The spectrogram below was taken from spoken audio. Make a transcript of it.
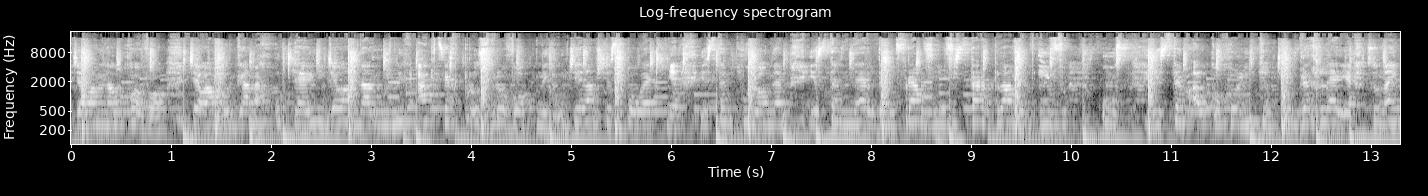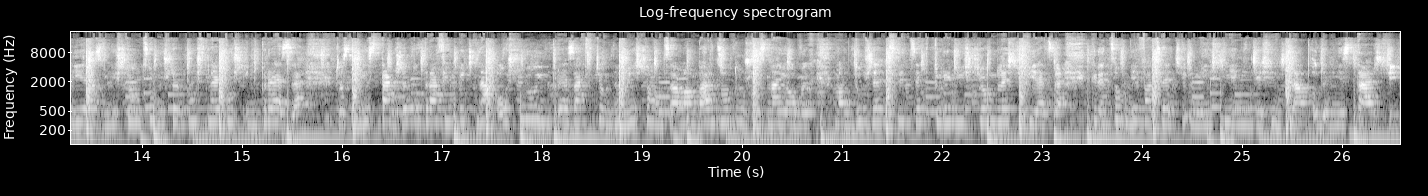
Działam naukowo, działam w organach uczelni, działam na różnych akcjach prozdrowotnych, udzielam się społecznie. Jestem kujonem, jestem nerdem, Franz mówi Star Planet i w us. Jestem alkoholikiem, ciągle chleję. Co najmniej raz w miesiącu muszę pójść na jakąś imprezę. Czasem jest tak, że potrafię być na ośmiu imprezach w ciągu miesiąca. Mam bardzo dużo znajomych, mam duże cyce, którymi ciągle świecę. Kręcą mnie faceci umieśnieni 10 lat ode mnie starsi.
